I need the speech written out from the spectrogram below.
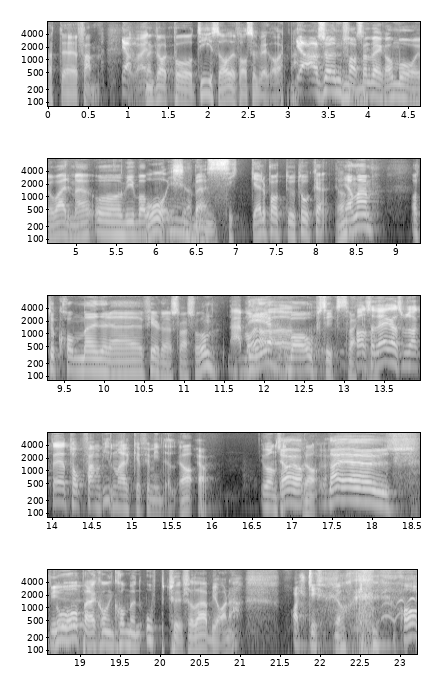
etter fem. Ja. Men klart på ti så hadde Fasel Vega vært med. Ja, altså En Facel Vega må jo være med, og vi var oh, ikke, men- bombesikre på at du tok en av dem. At du kom med den der firedørsversjonen. Det da- var oppsiktsvekkende. Vega som sagt, det er topp fem bilmerke for min del. Ja. Ja. Uansett. Ja, ja. Ja. Nei, eh, vi, Nå håper jeg kan komme en opptur fra deg, Bjarne. Alltid. Ja. Og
